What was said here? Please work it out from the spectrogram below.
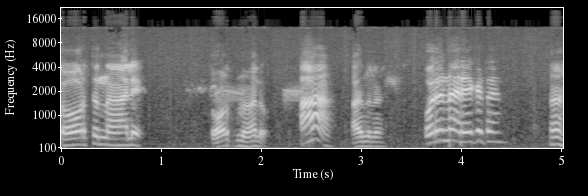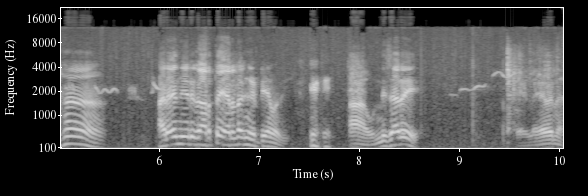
തോർത്ത് നാല്. തോർത്ത് നാലോ? ആ. അതെന്തിനാ? ഒരെണ്ണ അരയക്കട്ടെ. ആഹാ. അരേ നീ ഒരു കറുത്ത എരടം കിട്ടിയാ മതി. ആ ഉണ്ണി സാറേ. ഇളയവനാ.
